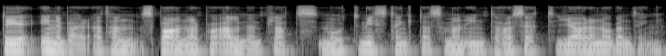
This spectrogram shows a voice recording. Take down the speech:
Det innebär att han spanar på allmän plats mot misstänkta som han inte har sett göra någonting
